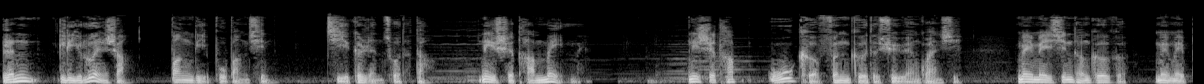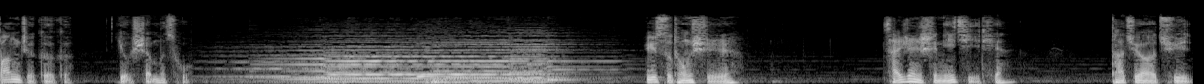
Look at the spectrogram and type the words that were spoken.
人理论上帮理不帮亲，几个人做得到？那是他妹妹，那是他无可分割的血缘关系。妹妹心疼哥哥，妹妹帮着哥哥，有什么错？与此同时，才认识你几天，他就要去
